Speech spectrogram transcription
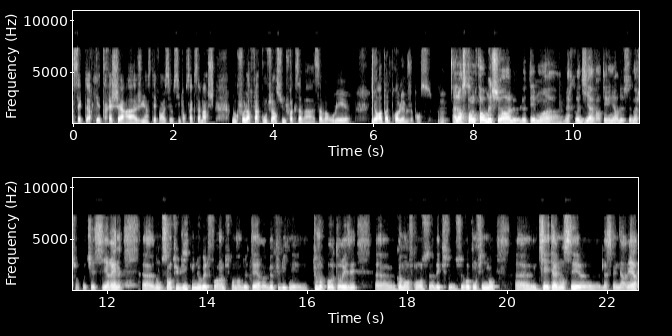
secteur qui est très cher à Julien Stéphane et c'est aussi pour ça que ça marche. Donc faut leur faire confiance. Une fois que ça va, ça va rouler, il n'y aura pas de problème, je pense. Alors Stanford Bridge sera le, témoin mercredi à 21h de ce match entre Chelsea et Rennes. Euh, donc sans public, une nouvelle fois, hein, puisqu'en Angleterre, le public n'est toujours pas autorisé, euh, comme en France avec ce, ce reconfinement euh, qui a été annoncé euh, la semaine dernière.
